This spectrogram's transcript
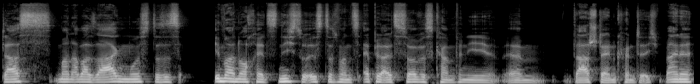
dass man aber sagen muss, dass es immer noch jetzt nicht so ist, dass man es Apple als Service Company ähm, darstellen könnte. Ich meine,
